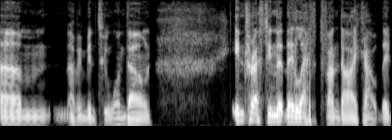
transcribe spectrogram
um, having been 2-1 down. Interesting that they left Van Dijk out. They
